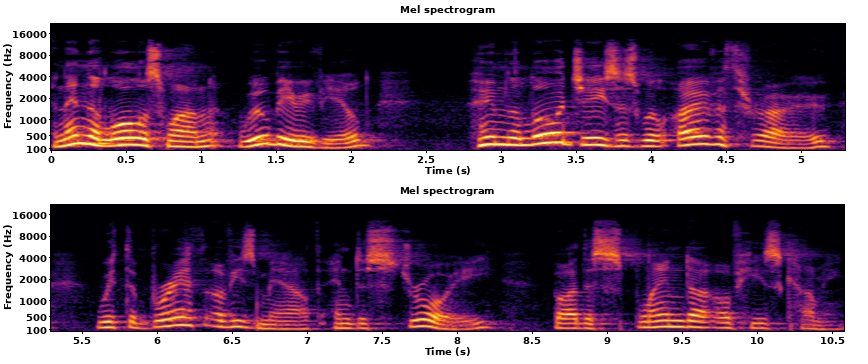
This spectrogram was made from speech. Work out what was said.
And then the lawless one will be revealed, whom the Lord Jesus will overthrow with the breath of his mouth and destroy by the splendour of his coming.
